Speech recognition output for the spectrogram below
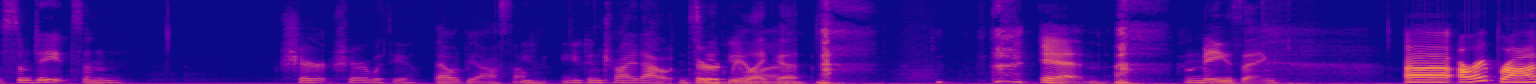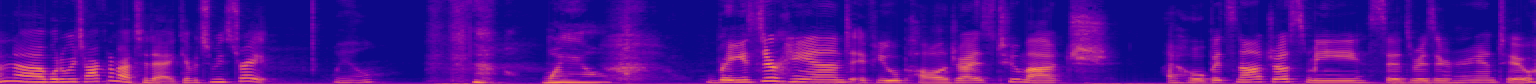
some dates and share share it with you. That would be awesome. You, you can try it out and Third see if you like it. wheel in. Amazing. Uh, all right, Bron. Uh, what are we talking about today? Give it to me straight. Well, Well, raise your hand if you apologize too much. I hope it's not just me. Sid's raising her hand too.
